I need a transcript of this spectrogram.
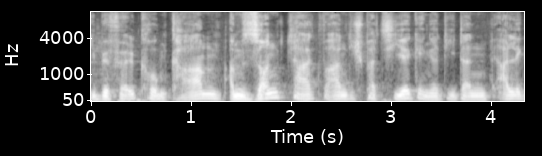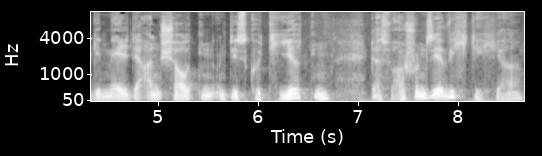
Die Bevölkerung kam. Am Sonntag waren die Spaziergänger, die dann alle Gemälde anschauten und diskutierten. Das war schon sehr wichtig, ja.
